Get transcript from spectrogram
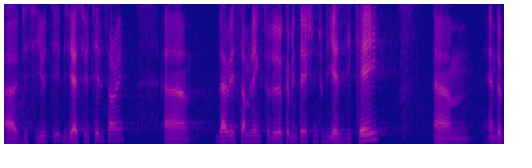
uh, GCUtil, GSUtil, sorry. Uh, there is some links to the documentation to the SDK, um, and the,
